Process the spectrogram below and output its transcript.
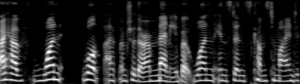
I have one, well, I'm sure there are many, but one instance comes to mind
